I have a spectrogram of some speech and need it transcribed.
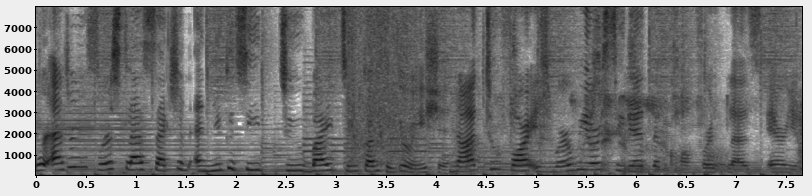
We're entering first class section and you could see 2 by 2 configuration. Not too far is where we are seated, the Comfort Plus area.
